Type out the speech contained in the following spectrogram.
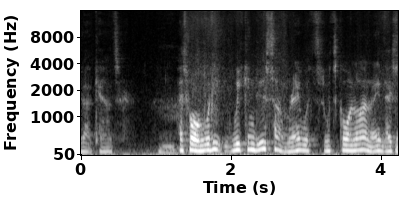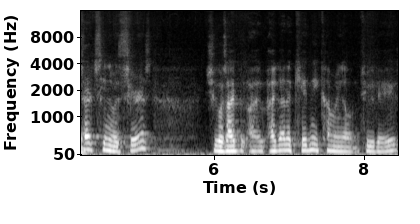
got cancer." I said, "Well, what do you, we can do something, right? What's what's going on, right?" I started seeing it was serious. She goes, I, I, "I got a kidney coming out in two days."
